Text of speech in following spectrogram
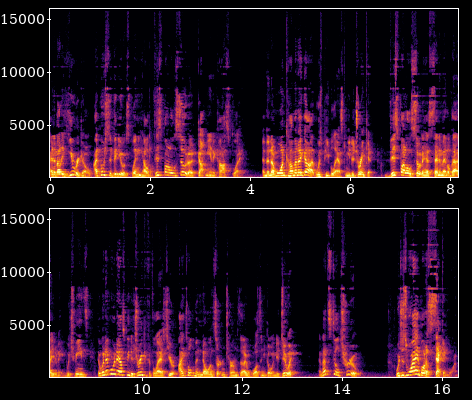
And about a year ago, I posted a video explaining how this bottle of soda got me into cosplay. And the number one comment I got was people asking me to drink it. This bottle of soda has sentimental value to me, which means that when everyone asked me to drink it for the last year, I told them in no uncertain terms that I wasn't going to do it. And that's still true. Which is why I bought a second one.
